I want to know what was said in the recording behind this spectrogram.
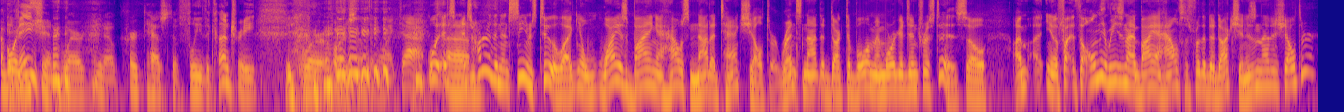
Avoidance. evasion, where you know Kirk has to flee the country or, or something like that. Well, it's, um, it's harder than it seems too. Like you know, why is buying a house not a tax shelter? Rent's not deductible, and my mortgage interest is. So I'm you know, if, I, if the only reason I buy a house is for the deduction, isn't that a shelter?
